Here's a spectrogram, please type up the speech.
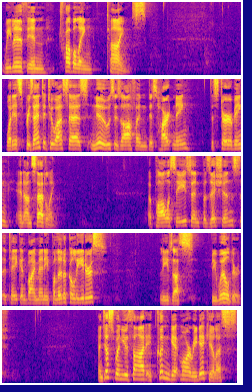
we live in troubling times. What is presented to us as news is often disheartening, disturbing, and unsettling. Policies and positions taken by many political leaders leaves us bewildered. And just when you thought it couldn't get more ridiculous,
